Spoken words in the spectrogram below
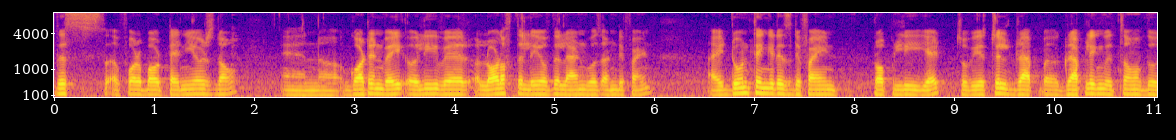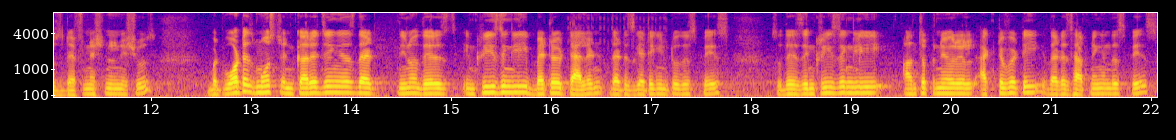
this uh, for about 10 years now and uh, got in very early where a lot of the lay of the land was undefined. I don't think it is defined properly yet. So, we are still uh, grappling with some of those definitional issues. But what is most encouraging is that, you know, there is increasingly better talent that is getting into the space so there's increasingly entrepreneurial activity that is happening in the space.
